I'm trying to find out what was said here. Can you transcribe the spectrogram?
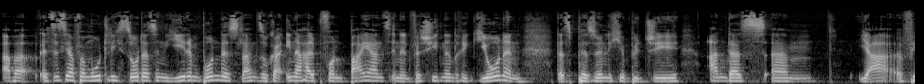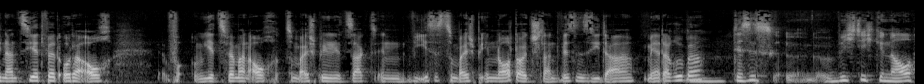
aber es ist ja vermutlich so, dass in jedem Bundesland, sogar innerhalb von Bayerns, in den verschiedenen Regionen, das persönliche Budget anders ähm, ja finanziert wird oder auch Jetzt, wenn man auch zum Beispiel jetzt sagt, in, wie ist es zum Beispiel in Norddeutschland? Wissen Sie da mehr darüber? Das ist äh, wichtig, genau.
